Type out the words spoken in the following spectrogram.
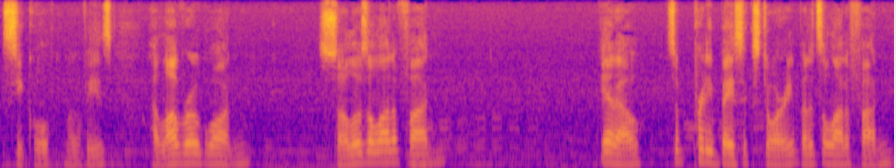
sequel movies. I love Rogue One. Solo's a lot of fun. You know, it's a pretty basic story, but it's a lot of fun.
